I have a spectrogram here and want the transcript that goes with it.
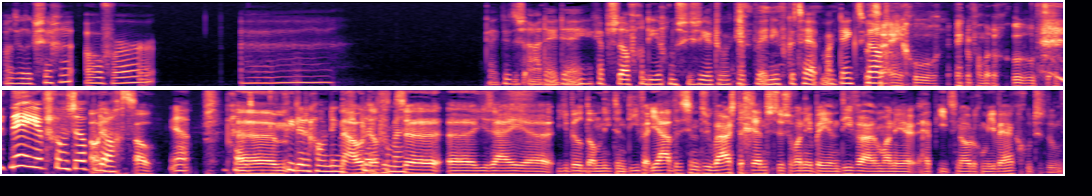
wat wil ik zeggen over. eh, Kijk, dit is ADD. Ik heb zelf gediagnosticeerd hoor. Ik heb, weet niet of ik het heb, maar ik denk het Dat wel. is één goeroe, een van de goeroe. Nee, je hebt het gewoon zelf Oh, bedacht. echt? Oh. Ja, Ehm, vielen er gewoon dingen Nou, dat het, eh, eh, je zei, eh, je wil dan niet een diva. Ja, dit is natuurlijk waar is de grens tussen wanneer ben je een diva en wanneer heb je iets nodig om je werk goed te doen.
